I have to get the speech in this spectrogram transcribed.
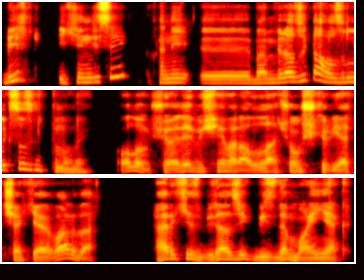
Bir. İkincisi hani e, ben birazcık da hazırlıksız gittim oraya. Oğlum şöyle bir şey var. Allah çok şükür yatacak yer var da. Herkes birazcık bizde manyak.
